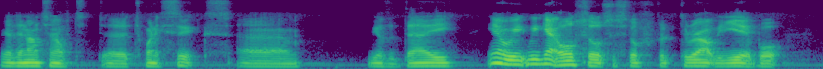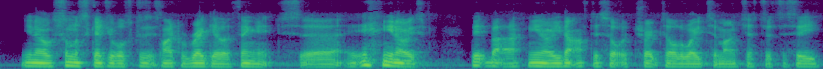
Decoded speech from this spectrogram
We had an Antonov uh, twenty six um, the other day. You know, we, we get all sorts of stuff throughout the year, but you know, summer schedules because it's like a regular thing. It's uh, you know, it's a bit better. You know, you don't have to sort of traipse all the way to Manchester to see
